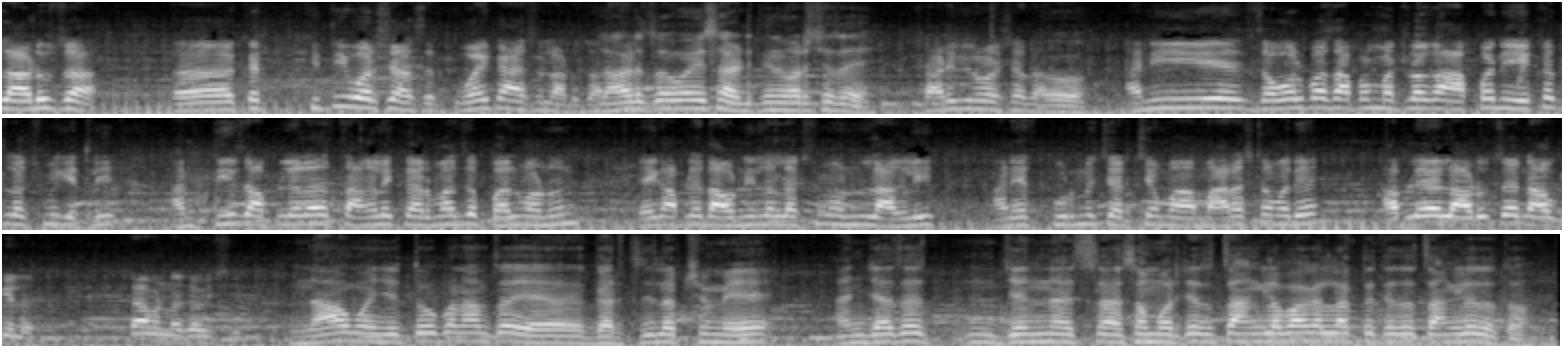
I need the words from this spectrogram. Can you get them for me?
लाडूचा अं, क- किती वर्ष असेल? वय काय असेल लाडूचा? लाडचं वय साडेतीन वर्षाचं आहे. साडेतीन वर्षाचा. हो. आणि जवळपास आपण म्हटलं का आपण एकच लक्ष्मी घेतली आणि तीच आपल्याला चांगले कर्माचं फल म्हणून एक आपल्या दावणीला लक्ष्मी म्हणून लागली आणि आज पूर्ण चर्चे मा- महाराष्ट्रामध्ये आपल्या लाडूचं नाव केलं. काय म्हणणार का विषय नाव म्हणजे तो पण आमचा घरची लक्ष्मी आहे. आणि ज्याचं ज्यांना स- समोरच्याचं चांगलं बघायला लागतं त्याचं चांगलंच होतं.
